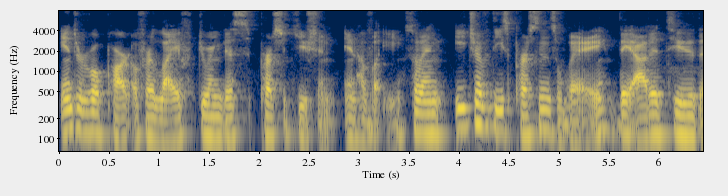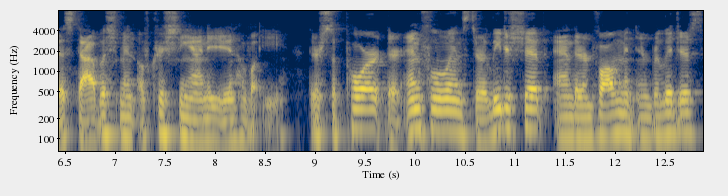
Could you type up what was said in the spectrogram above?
integral part of her life during this persecution in Hawaii. So in each of these persons' way, they added to the establishment of Christianity in Hawaii. Their support, their influence, their leadership, and their involvement in religious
